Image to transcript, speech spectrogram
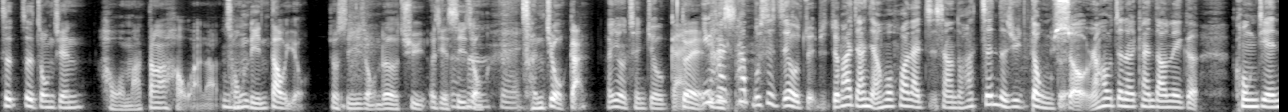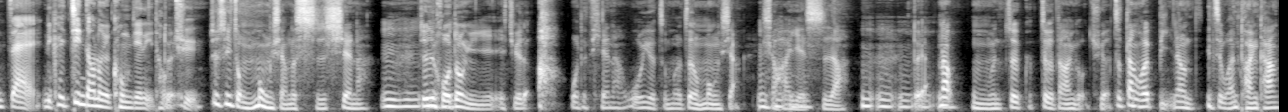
这这中间好玩吗？当然好玩了。从零到有，就是一种乐趣，而且是一种成就感，很有成就感。对，因为他他不是只有嘴嘴巴讲讲或画在纸上的，他真的去动手，然后真的看到那个空间在，你可以进到那个空间里头去，就是一种梦想的实现啊。嗯嗯，就是活动员也觉得啊，我的天啊，我有怎么这种梦想？小孩也是啊。嗯嗯嗯，对啊。那我们这个这个当然有趣啊，这当然会比那样一直玩团康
